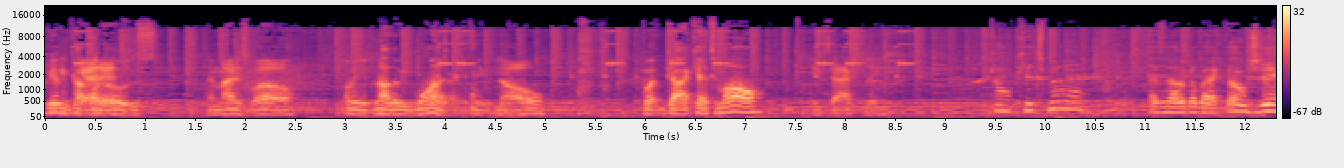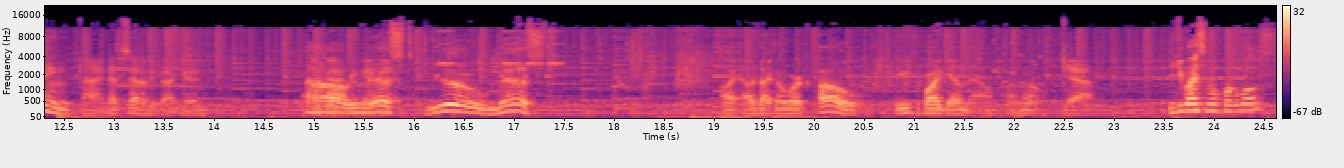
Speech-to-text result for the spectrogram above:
We haven't caught one get of those. I might as well. I mean, not that we want it or anything. No, But gotta catch them all. exactly. Go catch them all. That's now go back. Go, Jing. All right, that's that'll be about good. Oh, Okay, we okay, good. missed. You missed. Alright, how's that gonna work? Oh, you could probably get him now. I don't know. Yeah, Did you buy some more Pokeballs?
